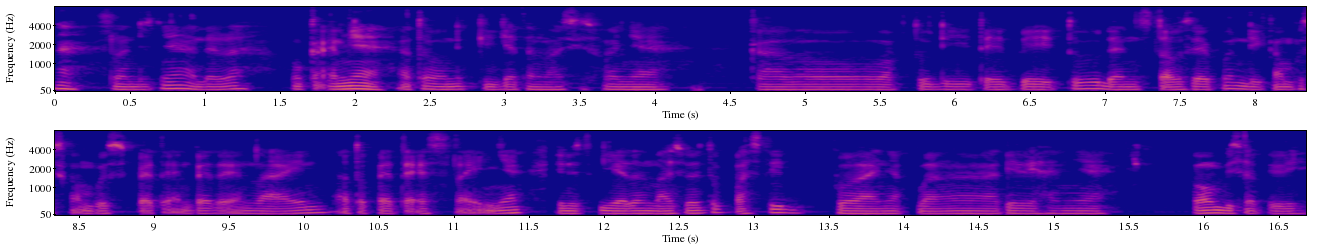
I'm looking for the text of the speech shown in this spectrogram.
Nah selanjutnya adalah UKM-nya atau unit kegiatan mahasiswanya. Kalau waktu di TB itu dan setahu saya pun di kampus-kampus PTN-PTN lain atau PTS lainnya unit kegiatan mahasiswa itu pasti banyak banget pilihannya. Kamu bisa pilih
